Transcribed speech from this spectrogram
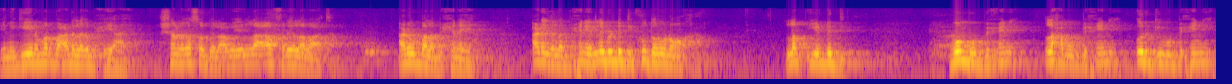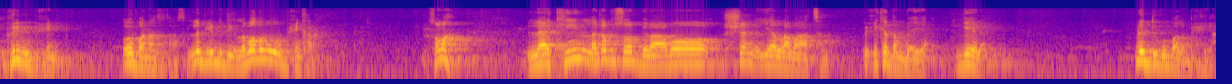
yani geela marba ai laga bixiyaay shan laga soo bilaabay ilaa afar iyo labaatan arig baa la bixinaya aiga la bixinaya laba dhadig ku doonu noqon karaa lab iyo dhadig wan buu bixini lax buu bixini orgi buu bixini ri buu bixini. Oo banaanta taas lab iyo dhidig labadaba uu bixin karaa. Soo ma? Laakiin laga soo bilaabo shan iyo labaatan wixii ka dambeeya geela. Dhadigun baa la bixiya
